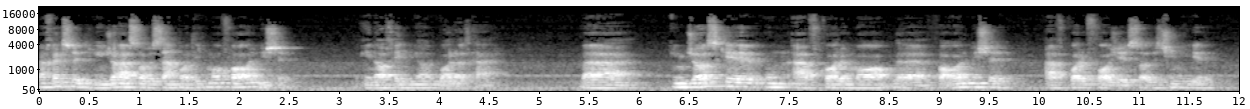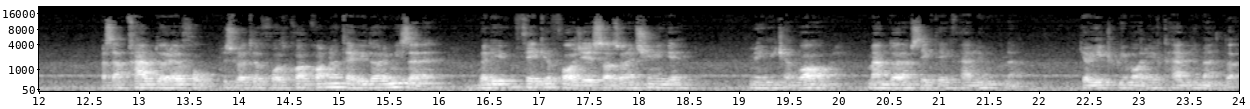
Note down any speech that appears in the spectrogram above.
و خیلی سوی اینجا اعصاب سمپاتیک ما فعال میشه. اینا خیلی میاد بالاتر. و اینجاست که اون افکار ما فعال میشه. افکار فاجعه سازی چی میگه؟ مثلا قلب داره خب به صورت خودکار کاملا طبیعی داره می‌زنه. ولی فکر فاجعه سازانه چی میگه؟ میگه که واو من دارم سکته قلبی می‌کنم. یا یک بیماری قلبی من دارم.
